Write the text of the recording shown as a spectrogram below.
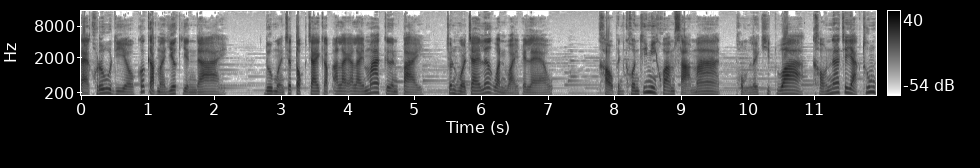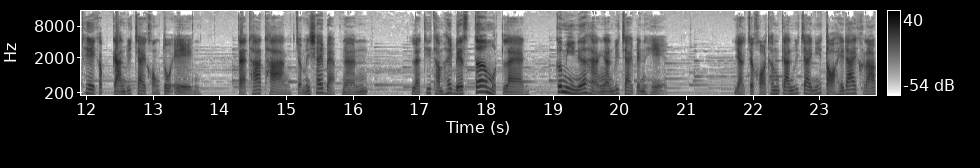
ต่ครู่เดียวก็กลับมาเยือกเย็นได้ ดูเหมือนจะตกใจกับอะไรอะไรๆมากเกินไป จนหัวใจเลิกหวั่นไหวไปแล้ว เขาเป็นคนที่มีความสามารถ ผมเลยคิดว่าเขาน่าจะอยากทุ่มเทกับการวิจัยของตัวเอง แต่ท่าทางจะไม่ใช่แบบนั้น และที่ทำให้เบสเตอร์หมดแรง ก็มีเนื้อหางานวิจัยเป็นเหตุ อยากจะขอทำการวิจัยนี้ต่อให้ได้ครับ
